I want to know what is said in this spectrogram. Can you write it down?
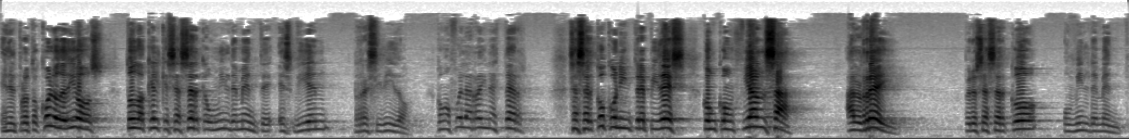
En el protocolo de Dios, todo aquel que se acerca humildemente es bien recibido, como fue la reina Esther. Se acercó con intrepidez, con confianza al rey, pero se acercó humildemente,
